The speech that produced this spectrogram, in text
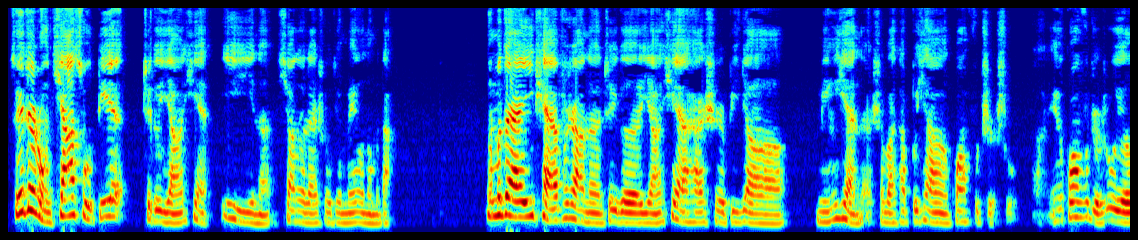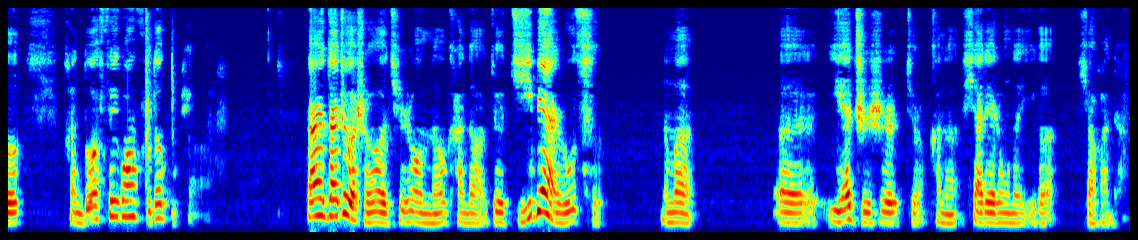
所以这种加速跌，这个阳线意义呢，相对来说就没有那么大。那么在 ETF 上呢，这个阳线还是比较明显的，是吧？它不像光伏指数啊，因为光伏指数有很多非光伏的股票。但是在这个时候，其实我们能够看到，就即便如此，那么，呃，也只是就是可能下跌中的一个小反弹，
